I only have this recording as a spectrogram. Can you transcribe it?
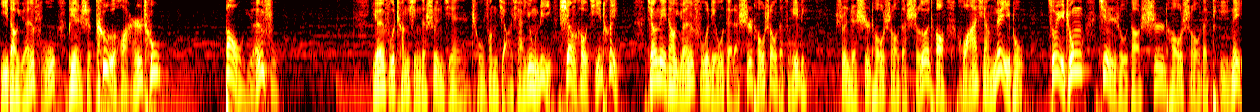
一道元符便是刻画而出。爆元符。元符成型的瞬间，楚风脚下用力向后急退，将那道元符留在了狮头兽的嘴里，顺着狮头兽的舌头滑向内部。最终进入到狮头兽的体内。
